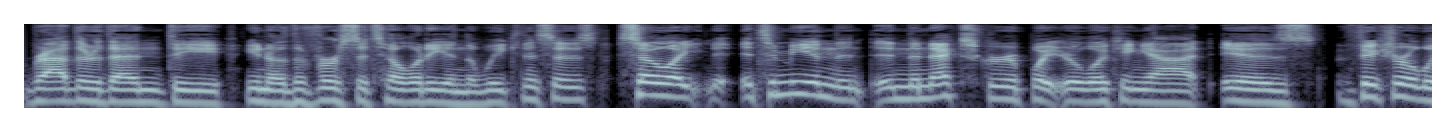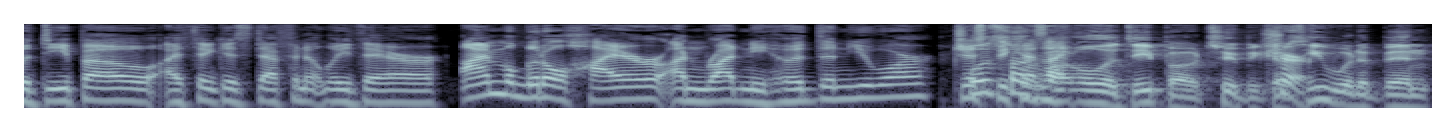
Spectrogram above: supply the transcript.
rather than the you know the versatility and the weaknesses. So like to me in the in the next group, what you're looking at is Victor Oladipo. I think is definitely there. I'm a little higher on Rodney Hood than you are, just well, because about I Oladipo too, because sure. he would have been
